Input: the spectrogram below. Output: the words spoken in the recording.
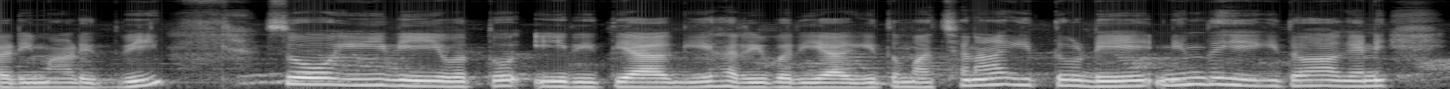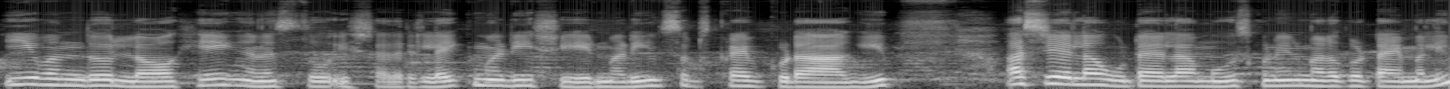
ರೆಡಿ ಮಾಡಿದ್ವಿ. ಸೊ ಈ ಇವತ್ತು ಈ ರೀತಿಯಾಗಿ ಹರಿಬರಿಯಾಗಿ ತುಂಬ ಚೆನ್ನಾಗಿತ್ತು. ಡೇ ನಿಂದು ಹೇಗಿತ್ತು? ಹಾಗೆಯೇ ಈ ಒಂದು ಲಾಗ್ ಹೇಗೆ ಅನ್ನಿಸ್ತು ಇಷ್ಟ ಆದರೆ ಲೈಕ್ ಮಾಡಿ ಶೇರ್ ಮಾಡಿ ಸಬ್ಸ್ಕ್ರೈಬ್ ಕೂಡ ಆಗಿ. ಅಷ್ಟೇ ಎಲ್ಲ ಊಟ ಎಲ್ಲ ಮುಗಿಸ್ಕೊಂಡು ಮಲಗೋ ಟೈಮಲ್ಲಿ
